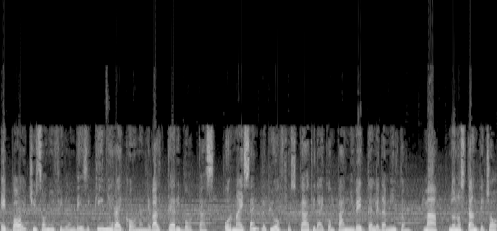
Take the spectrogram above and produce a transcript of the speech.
E poi ci sono i finlandesi Kimi Raikkonen e Valtteri Bottas, ormai sempre più offuscati dai compagni Vettel ed Hamilton, ma, nonostante ciò,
